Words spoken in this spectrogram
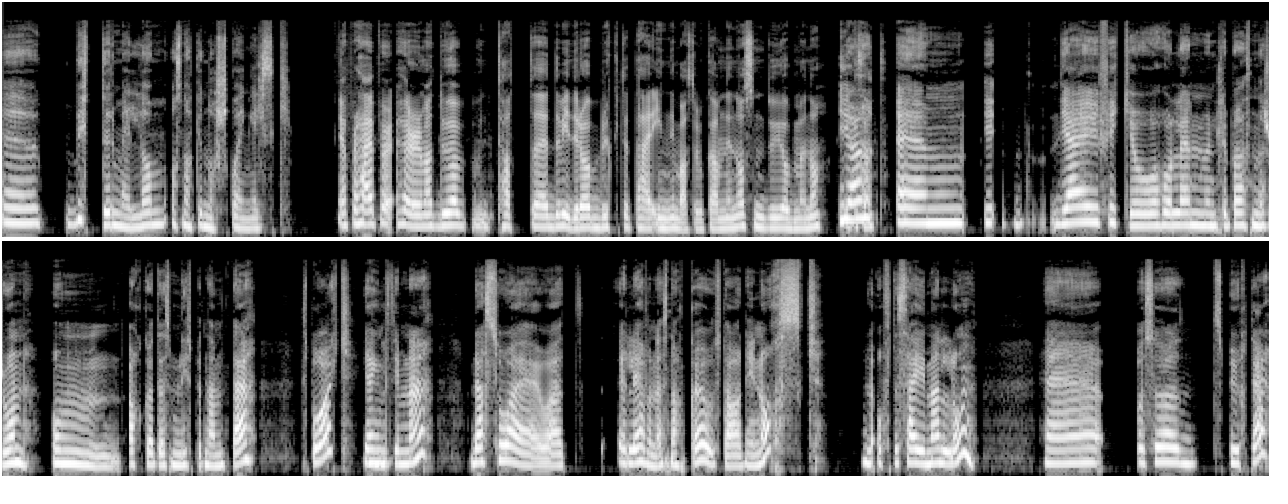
eh, bytter mellom å snakke norsk og engelsk. Ja, for her hører de at du har tatt eh, det videre og brukt dette her inn i masteroppgaven din nå, som du jobber med nå, Ja. ikke sant? Ja, i- jeg fikk jo holde en muntlig presentasjon om akkurat det som Lisbeth nevnte, språk, i engelsktimene. Der så jeg jo at elevene snakker jo stadig norsk, ofte seg imellom. Eh, og så spurte jeg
